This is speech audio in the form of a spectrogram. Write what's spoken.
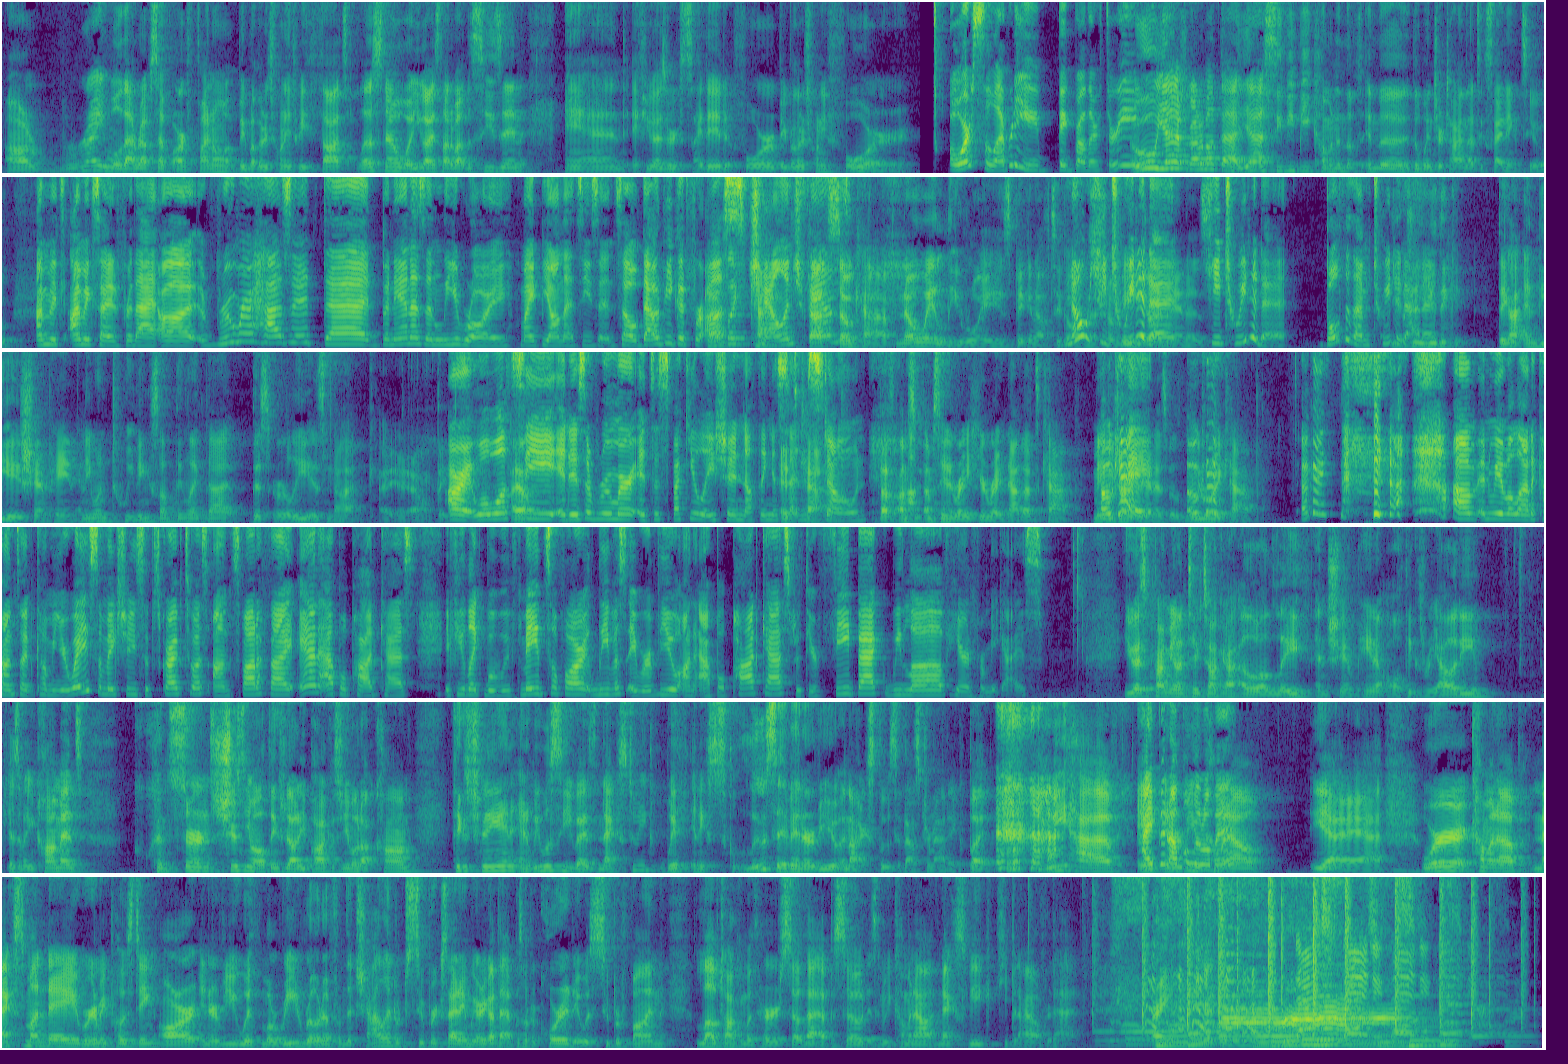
All right, well that wraps up our final Big Brother 23 thoughts. Let us know what you guys thought about the season and if you guys are excited for Big Brother 24. or Celebrity Big Brother 3. Oh yeah, I forgot about that. Yeah, CBB coming in the in the the winter time. That's exciting too. I'm ex- I'm excited for that. Uh, rumor has it that Bananas and Leroy might be on that season, so that would be good for That's us like challenge fans. That's so cap. No way Leroy is big enough to go. no, on the he. Tweeted it. Bananas. He tweeted it. Both of them tweeted you, at think, it. you think they got NDA champagne? Anyone tweeting something like that this early is not. I, I don't think. All right. Well, we'll see. It is a rumor. It's a speculation. Nothing is set in cap. stone. That's I'm, I'm saying it right here, right now. That's cap. Maybe Okay. Bananas, but Leroy Okay. cap. Okay. um, and we have a lot of content coming your way, so make sure you subscribe to us on Spotify and Apple Podcast. If you like what we've made so far, leave us a review on Apple Podcast with your feedback. We love hearing from you guys. You guys can find me on TikTok at LOL and Champagne at All Things Reality. If you guys have any comments, concerns, shoot us an email, at gmail.com. Thanks for tuning in, and we will see you guys next week with an exclusive interview. Uh, not exclusive, that's dramatic, but we have an Hype it up a interview little coming bit. out. Yeah, yeah, yeah. We're coming up next Monday. We're gonna be posting our interview with Marie Rhoda from the challenge, which is super exciting. We already got the episode recorded. It was super fun. Love talking with her. So that episode is gonna be coming out next week. Keep an eye out for that. All right,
